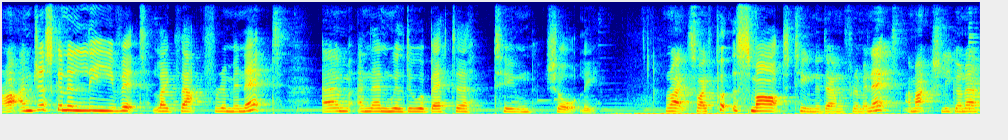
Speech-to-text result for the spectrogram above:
all right, I'm just going to leave it like that for a minute um, and then we'll do a better tune shortly. Right, so I've put the smart tuner down for a minute. I'm actually going to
